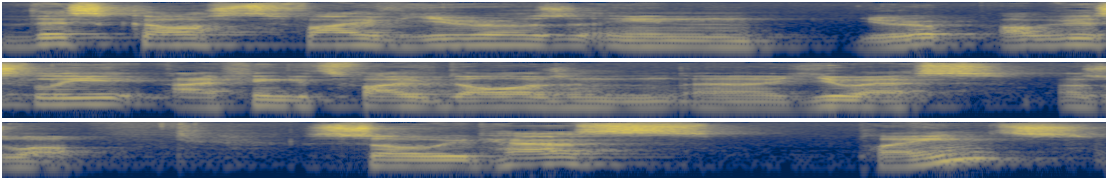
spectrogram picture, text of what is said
this costs five euros in Europe. Obviously, I think it's five dollars in uh, US as well. So it has planes.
